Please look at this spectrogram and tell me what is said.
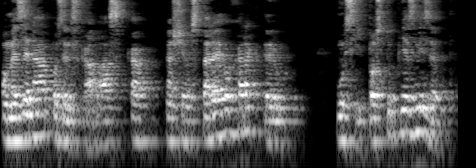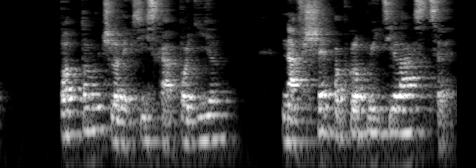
Omezená pozemská láska našeho starého charakteru musí postupně zmizet. Potom člověk získá podíl na vše obklopující lásce,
